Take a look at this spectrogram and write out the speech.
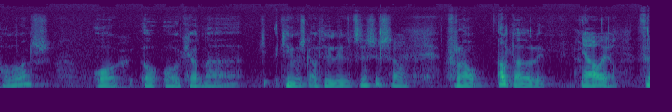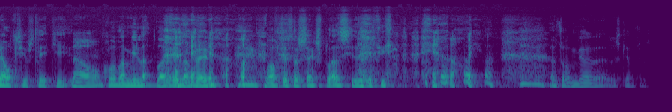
Hollands og, og, og hérna kýmverska Já, frá aldaðöli já, já. 30 sliki kona mín var eina þeim og átti það sex blaðsíður í því. Þetta var mjög eh, skemmtilegt.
